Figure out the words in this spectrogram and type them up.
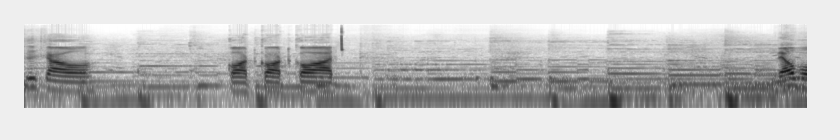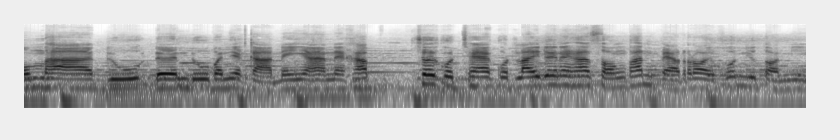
คือเก่ากอดกอดกอด เดี๋ยวผมพาดูเดินดูบรรยากาศในงานนะครับ ช่วยกดแชร์กดไลค์ด้วยนะครับ2,800 คนอยู่ตอนนี้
